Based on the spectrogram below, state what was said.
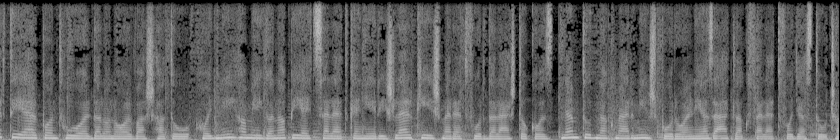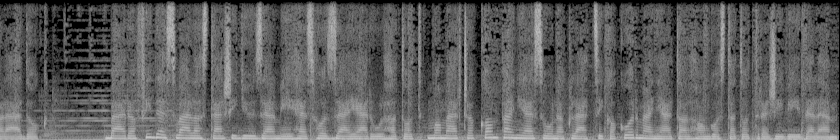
RTL.hu oldalon olvasható, hogy néha még a napi egy szelet kenyér is lelkiismeret furdalást okoz, nem tudnak már mind spórolni az átlag felett fogyasztó családok. Bár a Fidesz választási győzelméhez hozzájárulhatott, ma már csak kampányelszónak látszik a kormány által hangoztatott rezsivédelem.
